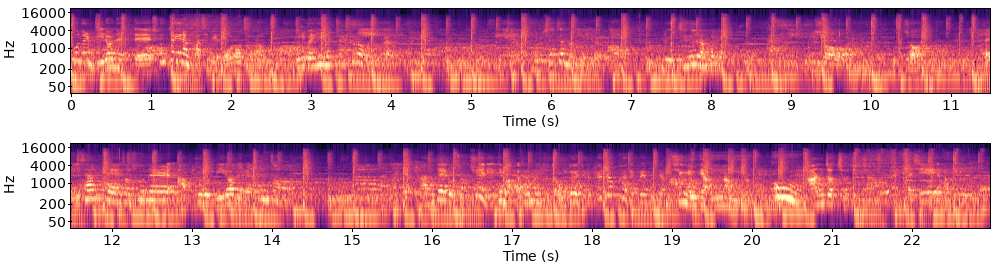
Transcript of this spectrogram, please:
손을 밀어낼 때 손등이랑 가슴이 멀어져요. 무릎에 힘을 쭉 풀어볼까요? 무릎 살짝만 더 밀어요. 그리고 등을 한번 더 풀어요. 그렇죠. 그렇죠. 자, 이 상태에서 손을 앞으로 밀어내면 천천히. 반대로 척추의 리듬 아까 설명드렸죠. 엉덩이 뒤로 뾰족하게 빼보세요. 지금 여기 안 나오죠? 어. 안 젖혀지죠? 다시 앞으로 밀어요.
